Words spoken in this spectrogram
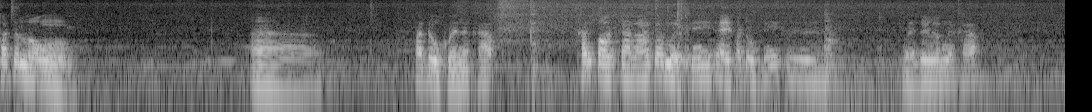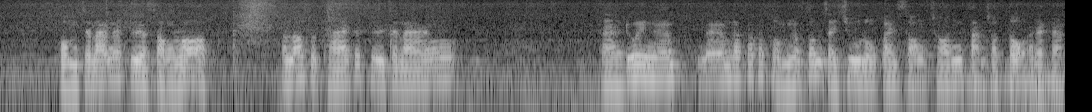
ก็จะลงปลาดุกเลยนะครับ ขั้นตอนการล้างปลาหมึกนี่ไอปลาดุกนี่คือเหมือนเดิมนะครับ ผมจะล้างน้ำเกลือสองรอบแล้วรอบสุดท้ายก็คือจะล้าง ด้วยน้ำน้ำแล้วก็ผสมน้ำส้มสายชูลงไป 2 ช้อน 3 ช้อนโต๊ะนะครับ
